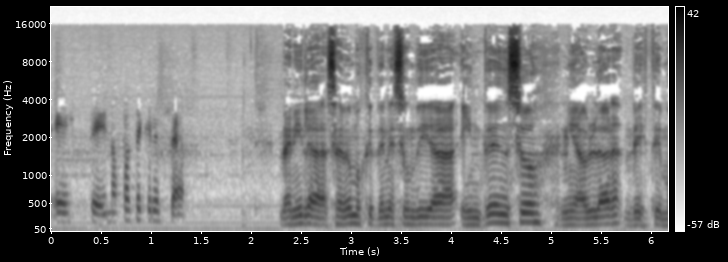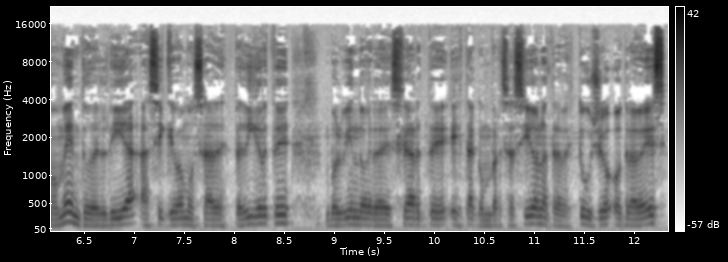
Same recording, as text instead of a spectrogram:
este, nos hace crecer. Daniela, sabemos que tenés un día intenso, ni hablar de este momento del día, así que vamos a despedirte, volviendo a agradecerte esta conversación a través tuyo, otra vez,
